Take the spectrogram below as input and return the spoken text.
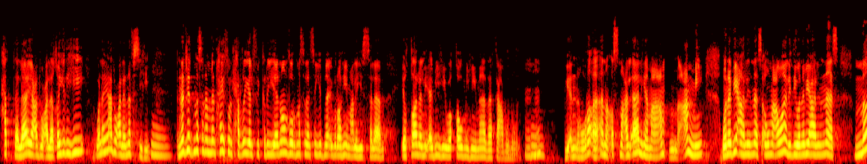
حتى لا يعدو على غيره ولا يعدو على نفسه مم. نجد مثلا من حيث الحرية الفكرية ننظر مثلا سيدنا إبراهيم عليه السلام إذ قال لأبيه وقومه ماذا تعبدون مم. لأنه رأى أنا أصنع الآلهة مع عمي ونبيعها للناس أو مع والدي ونبيعها للناس. ما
